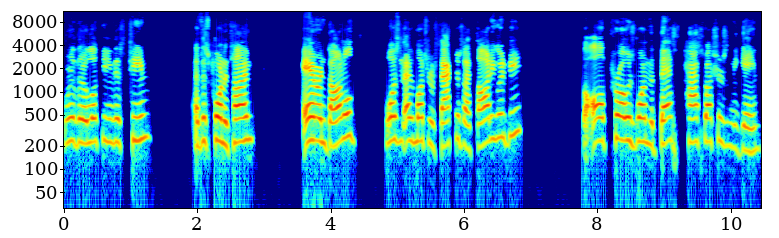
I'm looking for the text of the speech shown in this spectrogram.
where they're looking this team at this point in time. Aaron Donald wasn't as much of a factor as I thought he would be. The All Pro is one of the best pass rushers in the game.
